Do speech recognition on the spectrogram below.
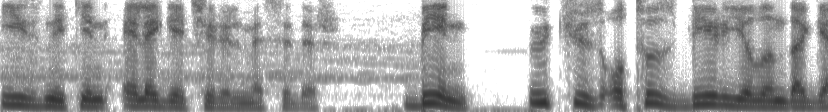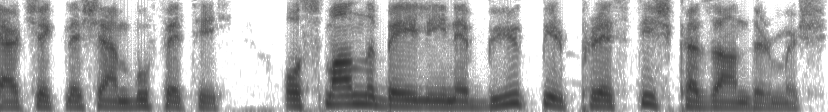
İznik'in ele geçirilmesidir. 1331 yılında gerçekleşen bu fetih, Osmanlı Beyliğine büyük bir prestij kazandırmış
